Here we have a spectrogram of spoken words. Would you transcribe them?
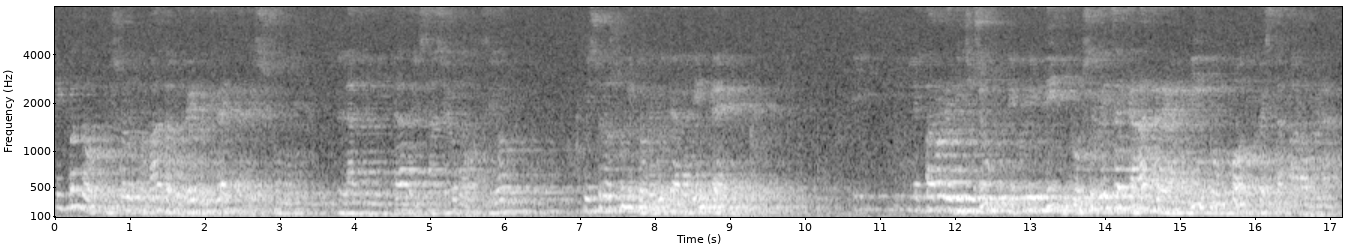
E quando mi sono trovato a dover riflettere sulla dignità del sacerdozio, mi sono subito venute alla mente le parole di Gesù e quindi di conseguenza il carattere antico un po' di questa parola.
